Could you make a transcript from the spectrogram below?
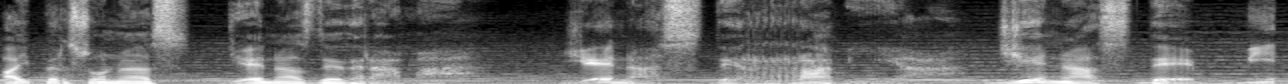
Hay personas llenas de drama, llenas de rabia, llenas de miedo.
